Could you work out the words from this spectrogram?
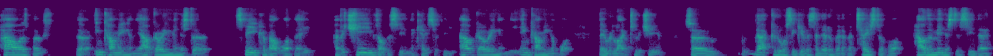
powers. Both the incoming and the outgoing minister speak about what they have achieved. Obviously, in the case of the outgoing and the incoming, of what they would like to achieve. So that could also give us a little bit of a taste of what how the ministers see their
